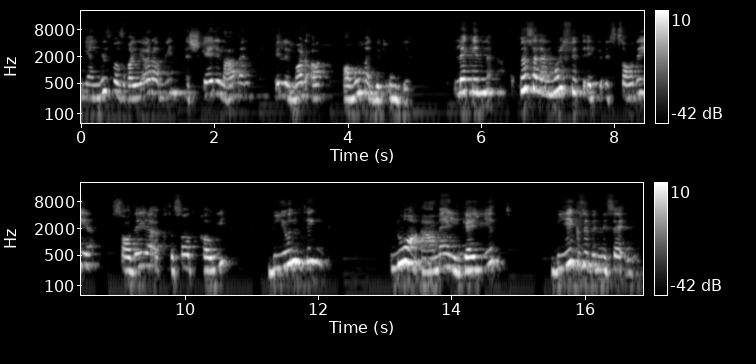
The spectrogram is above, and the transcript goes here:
يعني نسبة صغيرة من أشكال العمل اللي المرأة عموما بتقوم بها لكن مثلا ملفت السعودية السعودية اقتصاد قوي بينتج نوع أعمال جيد بيجذب النساء ليه.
